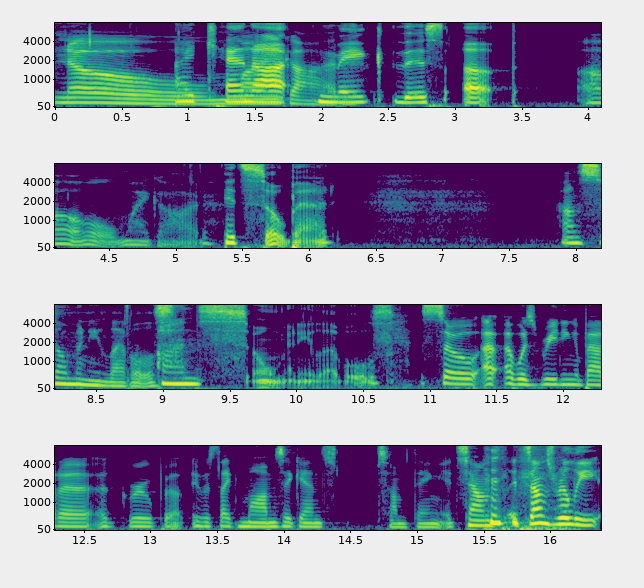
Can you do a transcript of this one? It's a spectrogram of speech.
No. I cannot make this up. Oh my God. It's so bad On so many levels. on so many levels. So I, I was reading about a, a group. uh, It was like Moms Against something. It sounds it sounds really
